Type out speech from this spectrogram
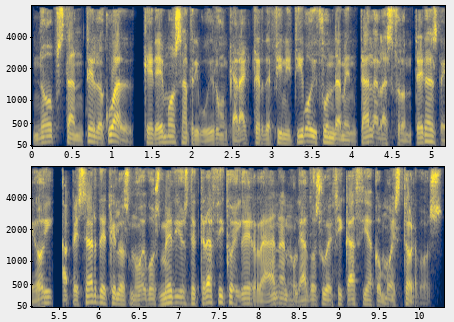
No obstante lo cual, queremos atribuir un carácter definitivo y fundamental a las fronteras de hoy, a pesar de que los nuevos medios de tráfico y guerra han anulado su eficacia como estorbos.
